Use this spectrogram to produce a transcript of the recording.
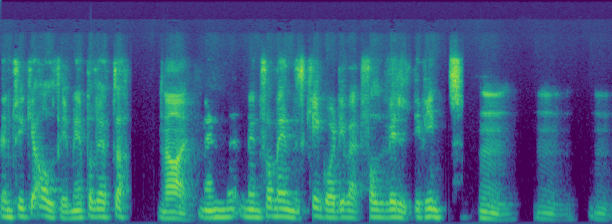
Den fikk jeg aldri med på dette. Men, men, for mennesker går det i hvert fall veldig fint. Mm, mm, mm.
